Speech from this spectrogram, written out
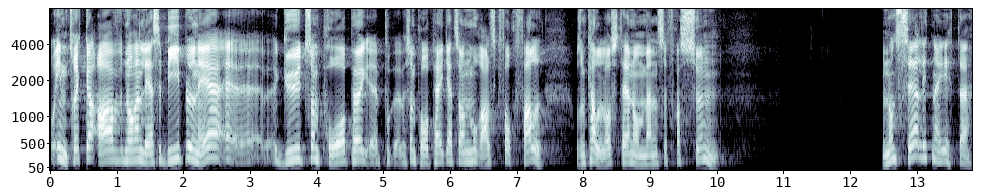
Og Inntrykket av når en leser Bibelen, er eh, Gud som påpeker, et sånn moralsk forfall, og som kaller oss til en omvendelse fra synd. Men når en ser litt nøye etter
